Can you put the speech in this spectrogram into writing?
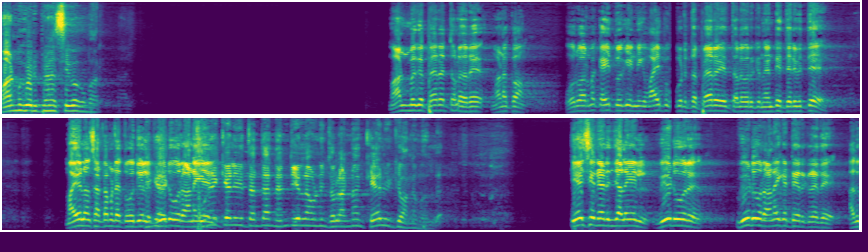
மாண்புமிகு உறுப்பினர் சிவகுமார். மாண்புமிகு பேரவைத் தலைவர் வணக்கம். ஒரு வாரமா கை தூக்கி இன்னைக்கு வாய்ப்பு கொடுத்த பேரவைத் தலைவருக்கு நன்றி தெரிவித்து மயிலம் சட்டமன்ற தொகுதியில் வீடு ஒரு அணையில் கேள்வி தந்தா நன்றி எல்லாம் ஒண்ணும் சொல்லணும்னா கேள்விக்கு வாங்க முதல்ல. தேசிய நெடுஞ்சாலையில் வீடூர் வீடூர் அணை கட்டி இருக்கிறது. அது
